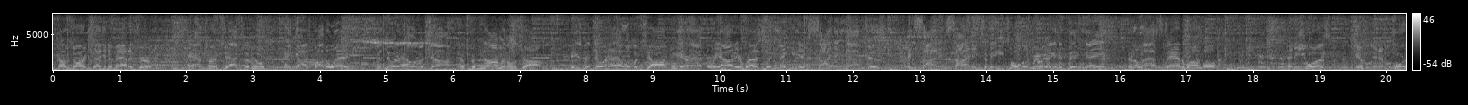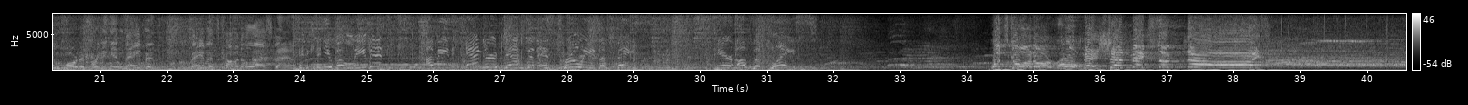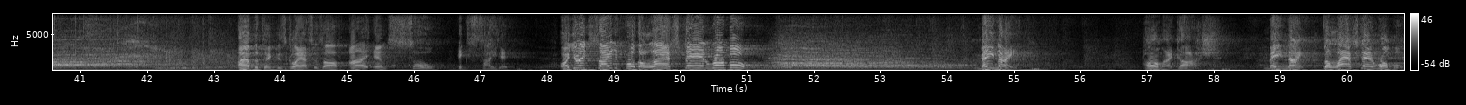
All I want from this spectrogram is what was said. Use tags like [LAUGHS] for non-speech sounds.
Well, here comes our executive manager, Andrew Jackson, who, hey guys, by the way, has been doing a hell of a job. A phenomenal job. He's been doing a hell of a job here at the Reality of Wrestling, making exciting matches, exciting signings. I mean, he told us we were going to get a big name in the Last Stand Rumble, and he was an important part in bringing in Maven. Maven's coming to the Last Stand. [LAUGHS] Can you believe it? I mean, Andrew Jackson is truly the face here of the place. What's going on, Row Nation? Make some noise! I have to take these glasses off. I am so excited. Are you excited for the Last Stand Rumble? May 9th. Oh my gosh. May 9th the Last Stand Rumble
